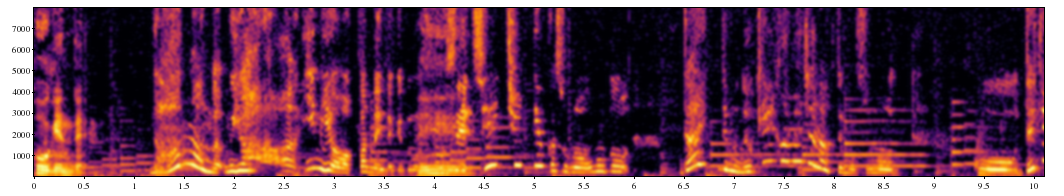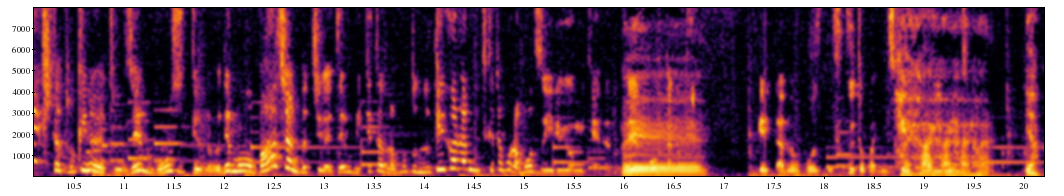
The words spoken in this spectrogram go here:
方言で。なんなんだ。いやー意味はわかんないんだけど、へー。そ成虫っていうかその本当大でも抜け殻じゃなくてもそのこう出てきた時のやつも全部モズっていうのがでもばあちゃんたちが全部言ってたのは本当抜け殻見つけたほらモズいるよみたいなのでこうなんかへつけてあのこう服とかにつけてえはいはいはいはいいいや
